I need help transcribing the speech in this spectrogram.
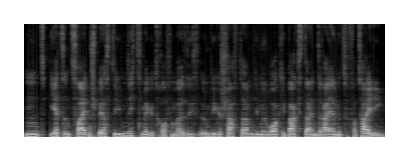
Und jetzt im zweiten Spiel hast du eben nichts mehr getroffen, weil sie es irgendwie geschafft haben, die Milwaukee Bucks deinen Dreier mit zu verteidigen.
